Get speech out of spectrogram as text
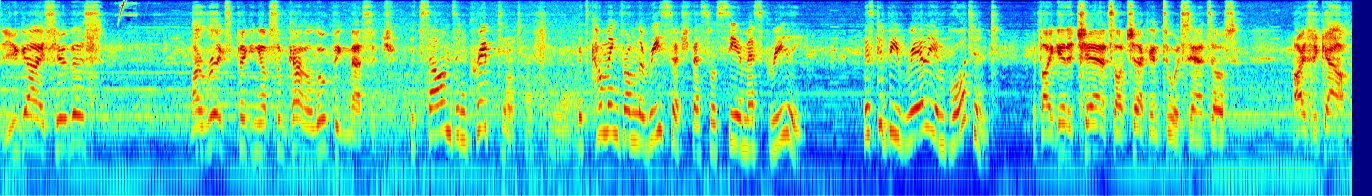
Do you guys hear this? My rig's picking up some kind of looping message. It sounds encrypted. It's coming from the research vessel CMS Greely. This could be really important. If I get a chance, I'll check into it, Santos. Isaac out.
